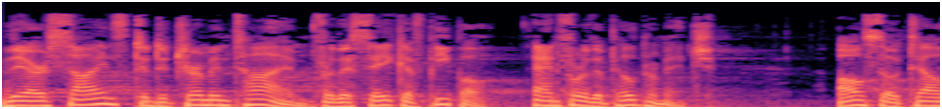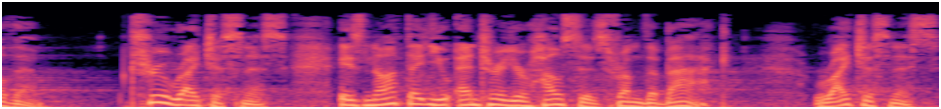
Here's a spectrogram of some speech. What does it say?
they are signs to determine time for the sake of people and for the pilgrimage. Also tell them, true righteousness is not that you enter your houses from the back. Righteousness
